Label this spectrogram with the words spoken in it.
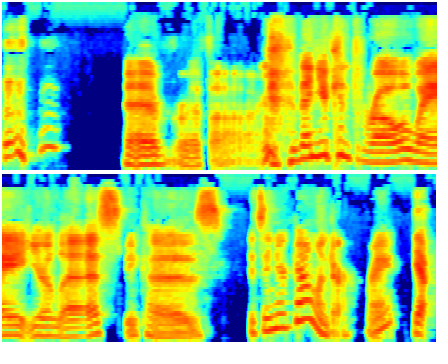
everything. then you can throw away your list because it's in your calendar, right? Yep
